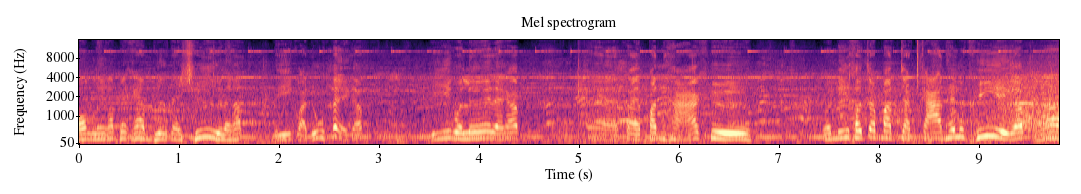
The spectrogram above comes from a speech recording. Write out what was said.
องเลยครับเบคแฮมเพียงแต่ชื่อแหละครับ ดีกว่าด้วยครับ ดีกว่าเลยแหละครับแหม่แต่ปัญหาคือ วันนี้เขาจะมาจัดการให้ลูกพี่ครับอ่า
